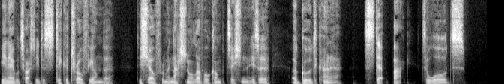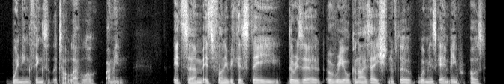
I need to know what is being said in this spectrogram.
being able to actually just stick a trophy on the the shelf from a national level competition is a a good kind of step back towards winning things at the top level. Or I mean, it's um it's funny because the there is a, a reorganization of the women's game being proposed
